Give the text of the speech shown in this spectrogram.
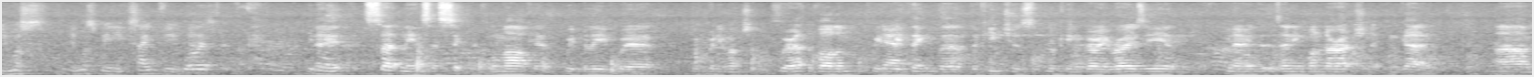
you must, it must be exciting for you Well, it, you know, certainly it's a cyclical market. We believe we're, we're pretty much we're at the bottom. We, Yeah. we think the the future's looking very rosy, and you know, there's only one direction it can go. Um,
